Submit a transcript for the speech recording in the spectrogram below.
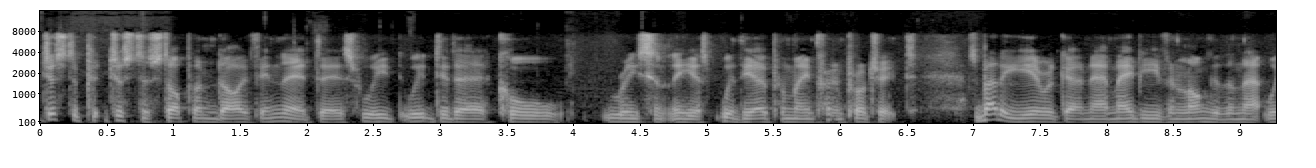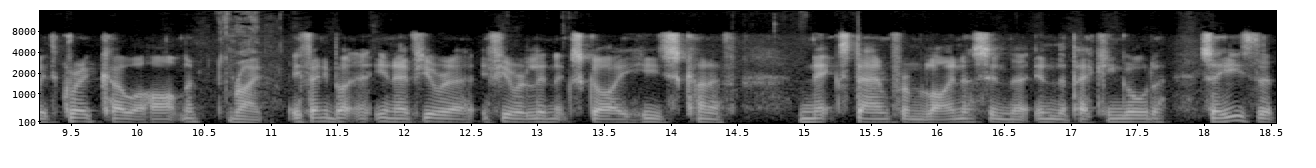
just to just to stop and dive in there, Dez, we we did a call recently with the Open Mainframe project. It's about a year ago now, maybe even longer than that, with Greg Kroah-Hartman. Right. If anybody, you know, if you're a if you're a Linux guy, he's kind of next down from Linus in the in the pecking order. So he's the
